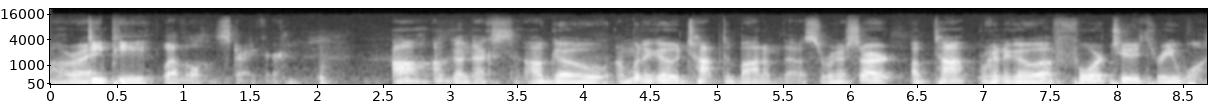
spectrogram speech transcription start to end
All right. DP level striker. I'll, I'll go next. I'll go. I'm gonna go top to bottom though. So we're gonna start up top. We're gonna go a four two three one.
